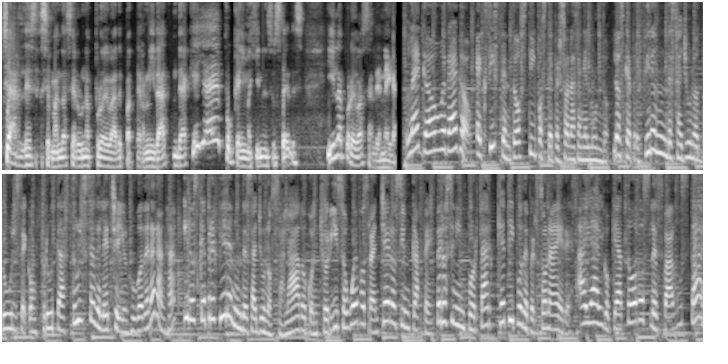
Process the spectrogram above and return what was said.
Charles se manda a hacer una prueba de paternidad de aquella época, imagínense ustedes, y la prueba sale negativa. Let go with ego. Existen dos tipos de personas en el mundo: los que prefieren un desayuno dulce con frutas, dulce de leche y un jugo de naranja, y los que prefieren un desayuno salado con chorizo, huevos rancheros y un café. Pero sin importar qué tipo de persona eres, hay algo que a todos les va a gustar.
